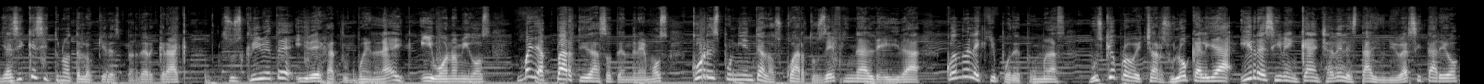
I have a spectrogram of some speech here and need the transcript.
y así que si tú no te lo quieres perder crack, suscríbete y deja tu buen like. Y bueno amigos, vaya partidazo tendremos correspondiente a los cuartos de final de ida cuando el equipo de Pumas busque aprovechar su localidad y recibe en cancha del estadio universitario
